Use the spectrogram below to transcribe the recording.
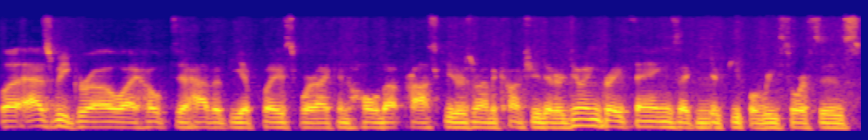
But as we grow, I hope to have it be a place where I can hold up prosecutors around the country that are doing great things. I can give people resources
